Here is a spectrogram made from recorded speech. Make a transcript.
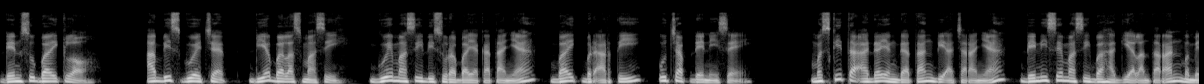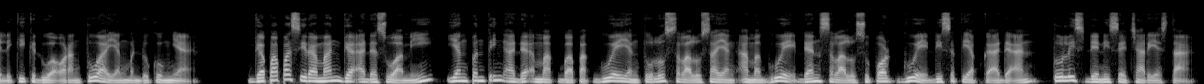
Densu baik loh. Abis gue chat, dia balas masih. Gue masih di Surabaya katanya, baik berarti, ucap Denise. Meski tak ada yang datang di acaranya, Denise masih bahagia lantaran memiliki kedua orang tua yang mendukungnya. Gak apa-apa siraman gak ada suami, yang penting ada emak bapak gue yang tulus selalu sayang ama gue dan selalu support gue di setiap keadaan, tulis Denise Cariesta.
